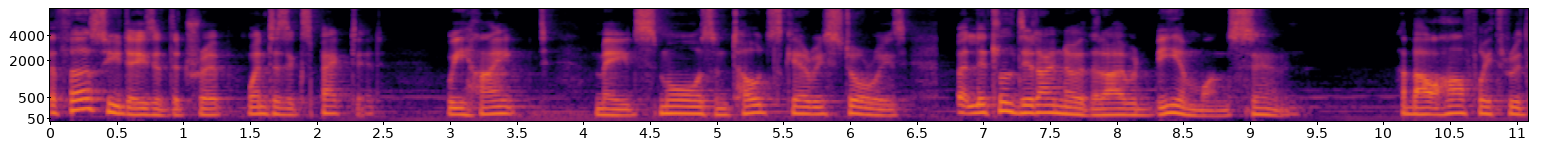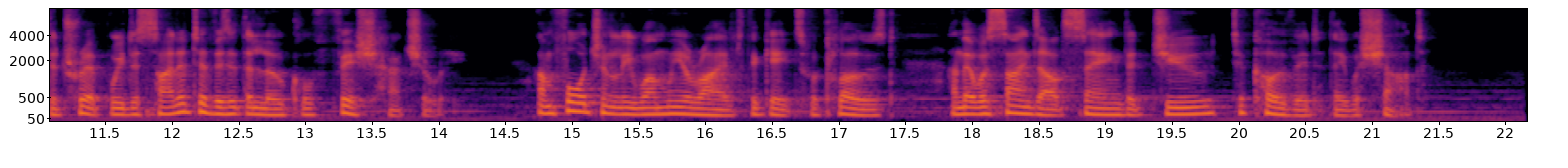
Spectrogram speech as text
The first few days of the trip went as expected. We hiked, made s'mores, and told scary stories, but little did I know that I would be in one soon. About halfway through the trip, we decided to visit the local fish hatchery. Unfortunately, when we arrived, the gates were closed, and there were signs out saying that due to COVID, they were shut.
